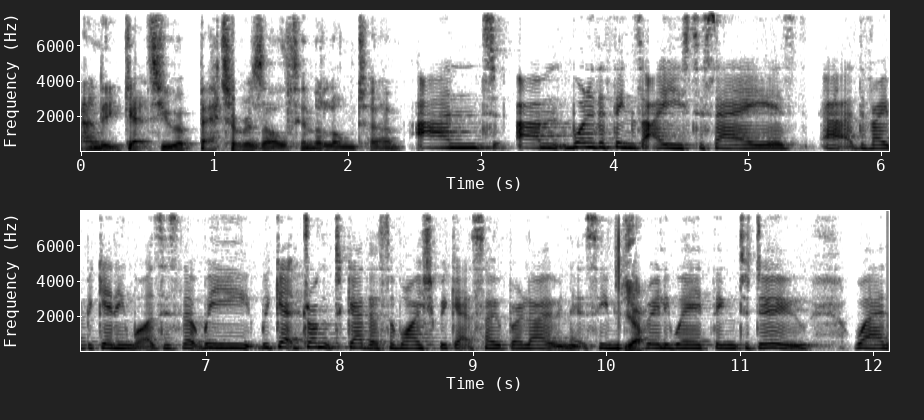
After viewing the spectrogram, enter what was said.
and it gets you a better result in the long term. And um, one of the things that I used to say is uh, at the very beginning was is that we we get drunk together, so why should we get sober alone? It seems yep. a really weird thing to do when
